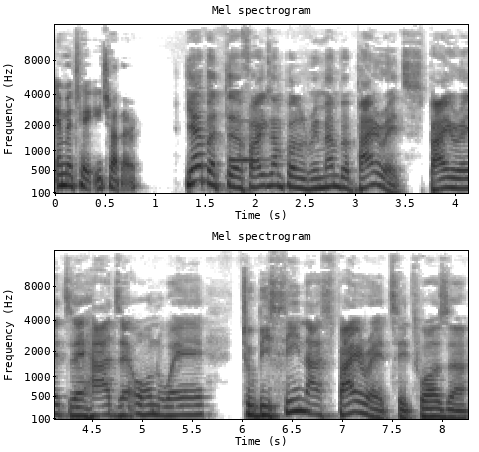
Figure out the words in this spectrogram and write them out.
imitate each other. Yeah, but uh, for example, remember pirates. Pirates, they had their own way to be seen as pirates. It was uh,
